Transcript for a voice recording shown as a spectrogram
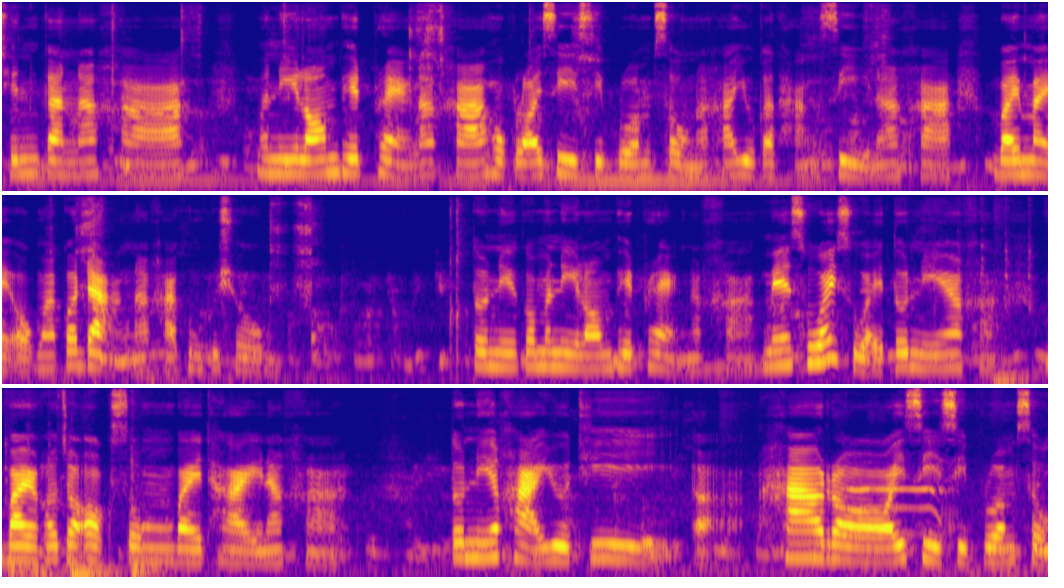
เช่นกันนะคะมณีล้อมเพชรแผงนะคะ 640 รวมส่งนะคะ อยู่กระถาง4นะคะ ใบใหม่ออกมาก็ด่างนะคะ คุณผู้ชมต้นนี้ก็มณีล้อมเพชรแผงนะคะ แม่สวยสวยต้นนี้ค่ะ ใบเขาจะออกทรงใบไทยนะคะต้นนี้ขายอยู่ที่เอ่อ540 รวมส่ง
